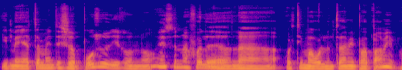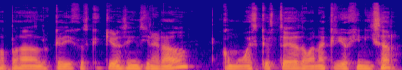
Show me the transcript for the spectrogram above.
inmediatamente se opuso y dijo, no, esa no fue la, la, última voluntad de mi papá. Mi papá lo que dijo es que quiero ser incinerado cómo es que ustedes lo van a criogenizar.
